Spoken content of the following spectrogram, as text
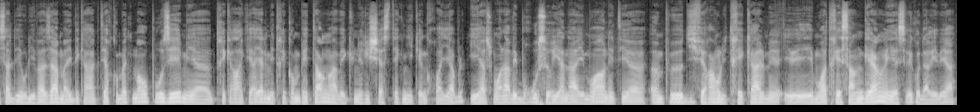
salles des Olivazam avec des caractères complètement opposés, mais euh, très caractériels, mais très compétents, avec une richesse technique incroyable. Et à ce moment-là, avec Bruce, Rihanna et moi, on était euh, un peu différents, lui très calme et, moi très sanguin. Et c'est vrai qu'on arrivait à,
